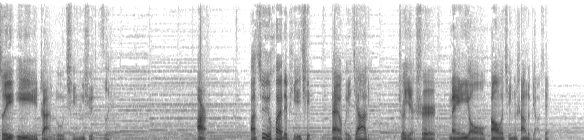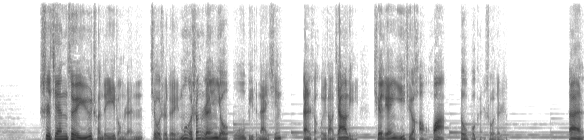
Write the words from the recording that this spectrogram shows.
随意展露情绪的自由。二，把最坏的脾气带回家里，这也是没有高情商的表现。世间最愚蠢的一种人，就是对陌生人有无比的耐心，但是回到家里却连一句好话都不肯说的人。但。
